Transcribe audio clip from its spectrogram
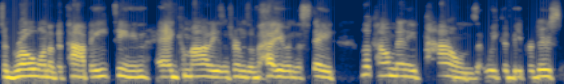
to grow one of the top 18 ag commodities in terms of value in the state, look how many pounds that we could be producing.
